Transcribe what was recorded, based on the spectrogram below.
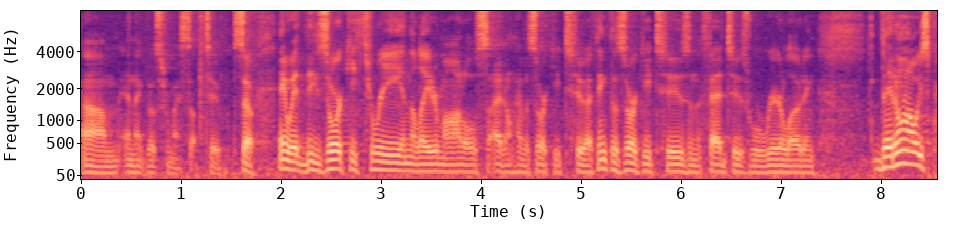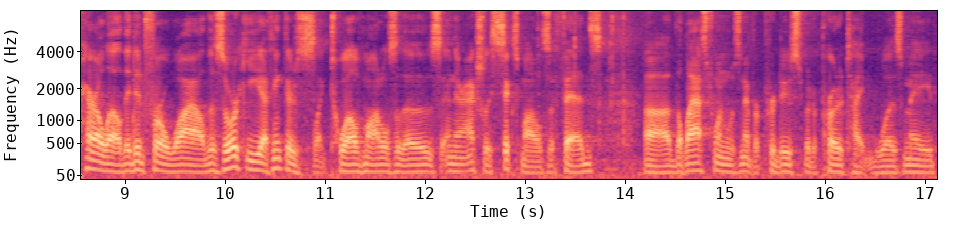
Um, and that goes for myself too. So anyway, the Zorki 3 and the later models, I don't have a Zorki 2. I think the Zorki 2s and the Fed 2s were rear loading. They don't always parallel. They did for a while. The Zorki, I think there's like 12 models of those, and there are actually six models of Feds. Uh, the last one was never produced, but a prototype was made.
